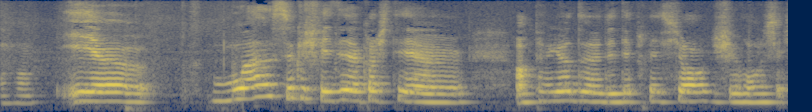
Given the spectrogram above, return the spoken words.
Mhm. Et euh, moi, ce que je faisais euh, quand j'étais euh, en période de dépression, je mangeais.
